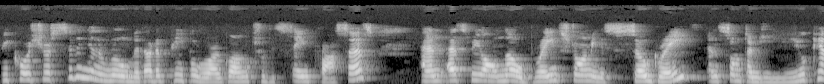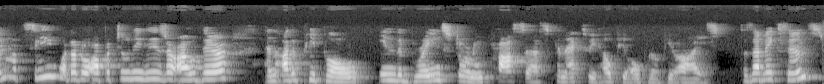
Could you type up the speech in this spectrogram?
because you're sitting in a room with other people who are going through the same process and as we all know, brainstorming is so great, and sometimes you cannot see what other opportunities are out there, and other people in the brainstorming process can actually help you open up your eyes. Does that make sense?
